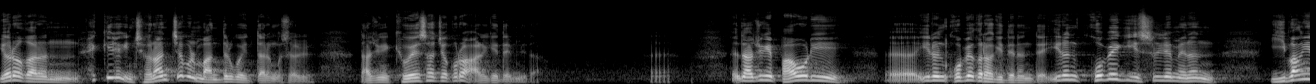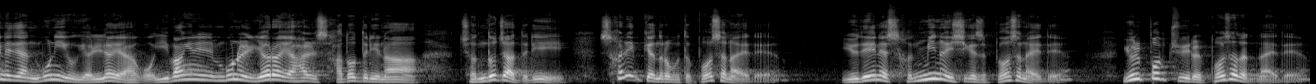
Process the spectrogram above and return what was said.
열어가는 획기적인 전환점을 만들고 있다는 것을 나중에 교회사적으로 알게 됩니다. 예. 나중에 바울이 이런 고백을 하게 되는데 이런 고백이 있으려면은 이방인에 대한 문이 열려야 하고 이방인의 문을 열어야 할 사도들이나 전도자들이 선입견으로부터 벗어나야 돼요. 유대인의 선민의식에서 벗어나야 돼요. 율법주의를 벗어나야 돼요.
